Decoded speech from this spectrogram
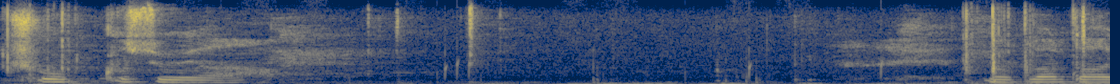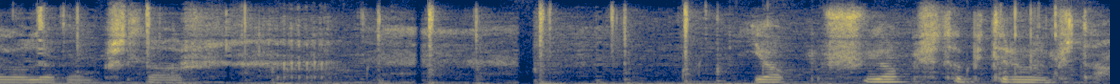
Çok kızıyor ya. Moblar daha yol yapmamışlar. Yapmış, yapmış da bitirmemiş daha.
